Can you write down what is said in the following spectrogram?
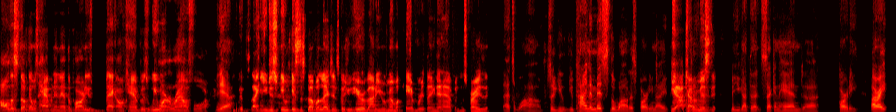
all the stuff that was happening at the parties back on campus, we weren't around for. Yeah, It's like you just it, it's the stuff of legends because you hear about it, you remember everything that happened. It's crazy. that's wild. So you you kind of missed the wildest party night, Yeah, I kind of missed it. but you got that secondhand uh, party. All right,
